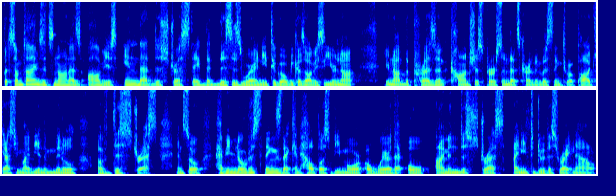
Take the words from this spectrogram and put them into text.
But sometimes it's not as obvious in that distressed state that this is where I need to go because obviously you're not you're not the present conscious person that's currently listening to a podcast. You might be in the middle of distress. And so, have you noticed things that can help us be more aware that, oh, I'm in distress. I need to do this right now?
